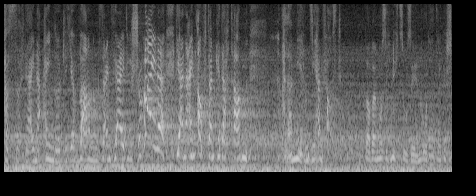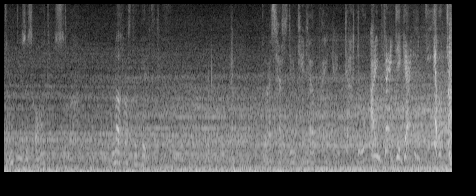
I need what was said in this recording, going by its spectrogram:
Das sollte eine eindrückliche Warnung sein für all die Schweine, die an einen Aufstand gedacht haben. Alarmieren Sie Herrn Faust. Dabei muss ich nicht zusehen, oder? Der Gestank dieses Ortes. Mach, was du willst. Was hast du dir dabei gedacht, du einfältiger Idiot?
